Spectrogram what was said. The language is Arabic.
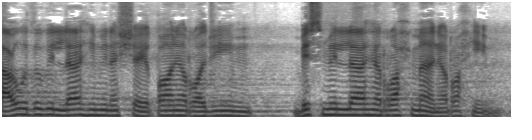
أعوذ بالله من الشيطان الرجيم. بسم الله الرحمن الرحيم.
